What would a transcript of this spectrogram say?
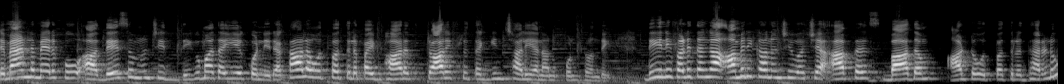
డిమాండ్ల మేరకు ఆ దేశం నుంచి దిగుమతి అయ్యే కొన్ని రకాల ఉత్పత్తులపై భారత్ టారిఫ్లు తగ్గించాలి అని అనుకుంటోంది. దీని ఫలితంగా అమెరికా నుంచి వచ్చే ఆపిల్స్ బాదం ఆటో ఉత్పత్తుల ధరలు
